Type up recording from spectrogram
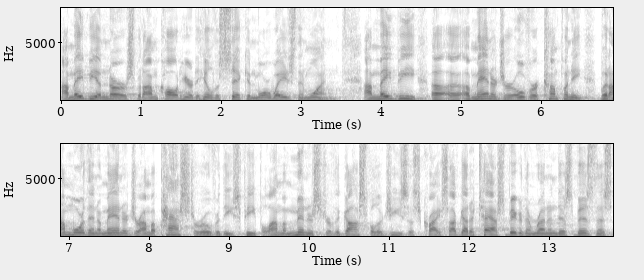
I may be a nurse, but I'm called here to heal the sick in more ways than one. I may be a, a, manager over a company, but I'm more than a manager. I'm a pastor over these people. I'm a minister of the gospel of Jesus Christ. I've got a task bigger than running this business.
